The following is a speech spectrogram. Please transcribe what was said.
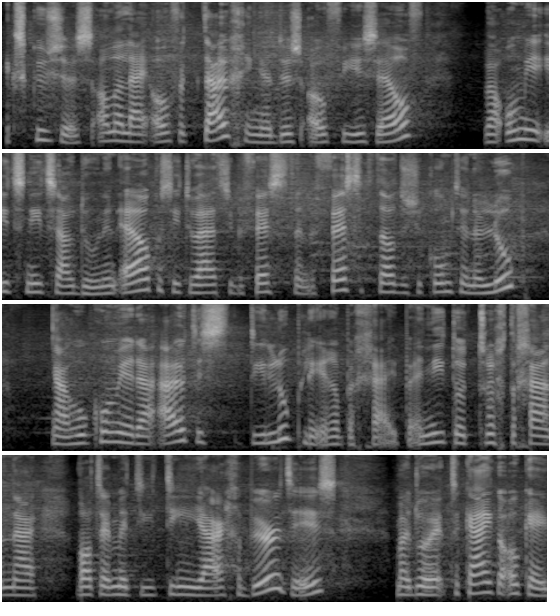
excuses, allerlei overtuigingen dus over jezelf. Waarom je iets niet zou doen. In elke situatie bevestigt en bevestigt dat. Dus je komt in een loop. Nou, hoe kom je daaruit? Is die loop leren begrijpen. En niet door terug te gaan naar wat er met die tien jaar gebeurd is. Maar door te kijken, oké,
